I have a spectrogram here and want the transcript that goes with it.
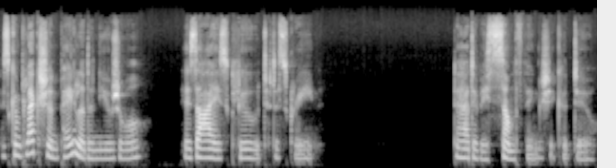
his complexion paler than usual, his eyes glued to the screen. There had to be something she could do,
